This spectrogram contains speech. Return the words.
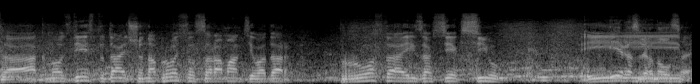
Так, но здесь-то дальше набросился Роман Тивадар просто изо всех сил. И развернулся.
